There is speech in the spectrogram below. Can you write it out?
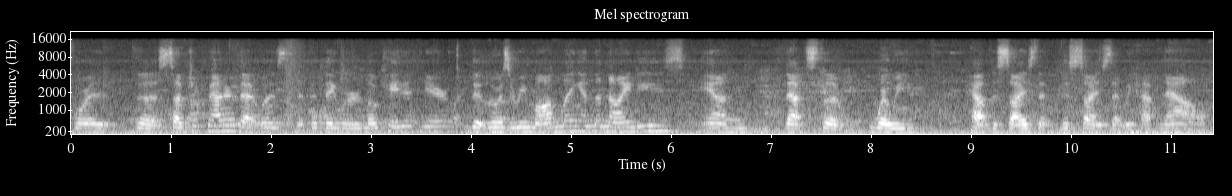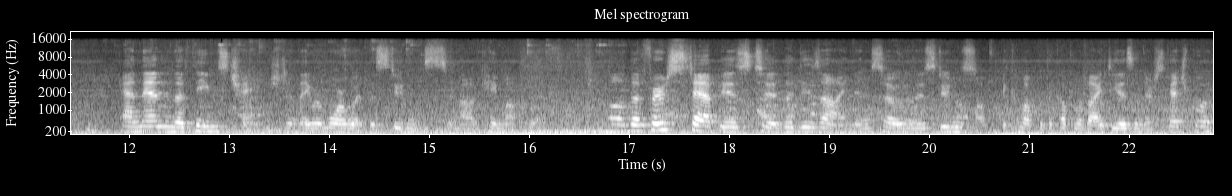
for the subject matter that was that they were located near. There was a remodeling in the 90s, and that's the where we have the size that this size that we have now. And then the themes changed, and they were more what the students uh, came up with. Well, the first step is to the design, and so the students they come up with a couple of ideas in their sketchbook,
